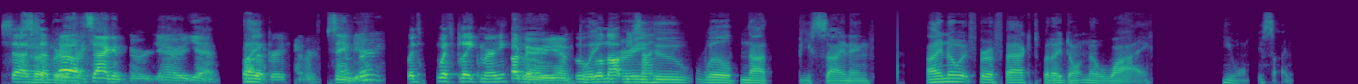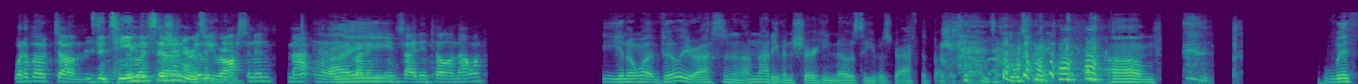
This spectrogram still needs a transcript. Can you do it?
Sa- Sudbury. No, it's Sagan. Or, yeah, yeah, like Sudbury. whatever. Same deal. Sudbury? with with Blake Murray, Sudbury, who, yeah. who Blake will not Murray, be signed. who will not be signing. I know it for a fact, but I don't know why he won't be signed. What about um? Is it team about, decision uh, or is Billy it him? Rossinen? Matt, uh, you got any I- inside intel on that one? You know what, Billy Rossinen, I'm not even sure he knows he was drafted by the Swans at this rate. um with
